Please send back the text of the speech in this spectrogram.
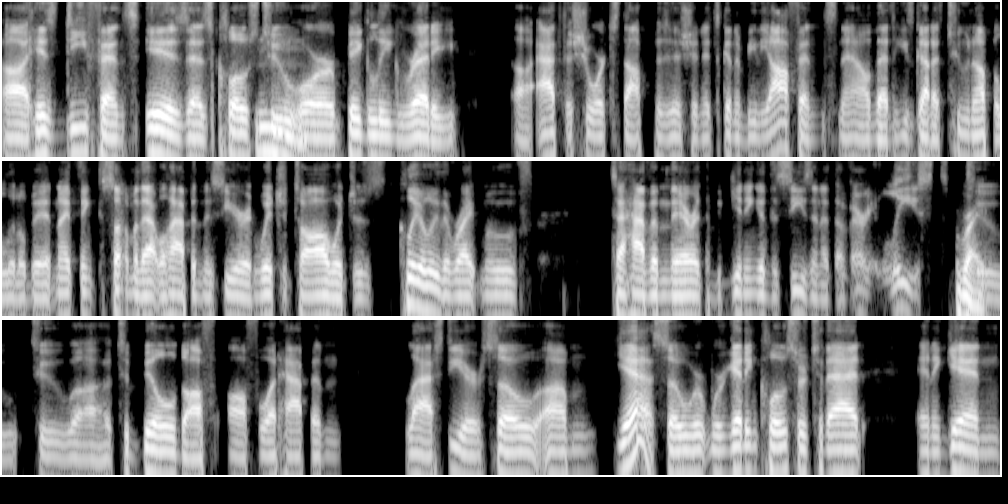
uh, his defense is as close to Mhm. or big league ready uh, at the shortstop position. It's going to be the offense now that he's got to tune up a little bit, and I think some of that will happen this year in Wichita, which is clearly the right move to have him there at the beginning of the season, at the very least, Right. to to uh, to build off off what happened last year. So um, yeah, so we're we're getting closer to that, and again,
